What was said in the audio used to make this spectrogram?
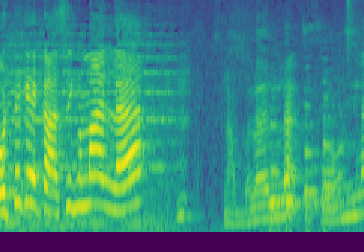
ஒட்டு கேட்க அசிங்கமா இல்ல? நம்மள இல்ல போன்ல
